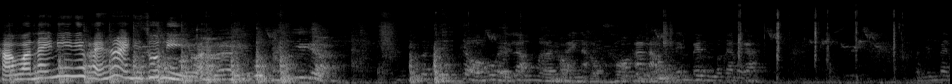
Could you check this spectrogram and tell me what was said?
ถามว่าในนี่นี่ไผให้ที่สุดนี่วะเป็นเหมือนกันนะเป็น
